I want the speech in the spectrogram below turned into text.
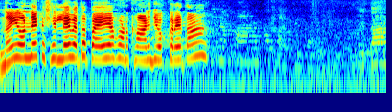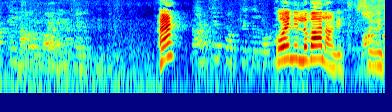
ਨਹੀਂ, ਉਹਨੇ ਕ ਛਿੱਲੇ ਤਾਂ ਪਏ ਆ, ਹੁਣ ਖਾਣ ਜੋਕਰੇ ਤਾਂ। ਹੈ? ਕੋਈ ਨਹੀਂ, ਲਵਾ ਲਾਂਗੇ। ਸਵੇ-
